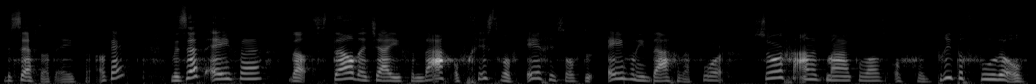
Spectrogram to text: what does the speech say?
Besef dat even, oké? Besef even dat stel dat jij je vandaag of gisteren of eergisteren of een van die dagen daarvoor zorgen aan het maken was of verdrietig voelde of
